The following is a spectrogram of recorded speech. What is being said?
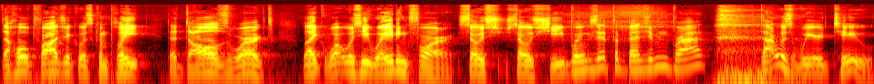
The whole project was complete. The dolls worked. Like what was he waiting for? So so she brings it to Benjamin Bratt. That was weird too.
